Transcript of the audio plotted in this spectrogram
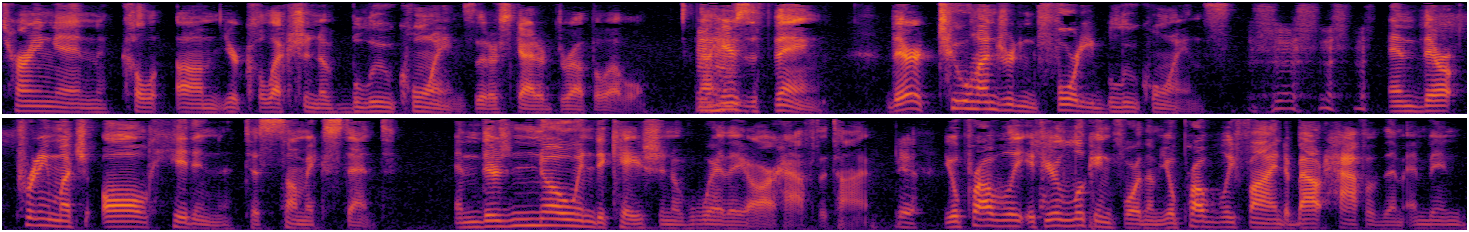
turning in col- um, your collection of blue coins that are scattered throughout the level. Now, Mhm. here's the thing there are 240 blue coins, and they're pretty much all hidden to some extent. And there's no indication of where they are half the time. Yeah. You'll probably, if you're looking for them, you'll probably find about half of them and then,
